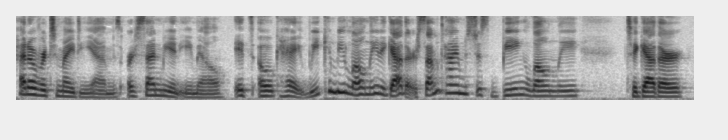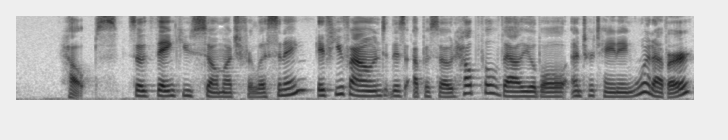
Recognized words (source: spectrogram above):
Head over to my DMs or send me an email. It's okay. We can be lonely together. Sometimes just being lonely together helps. So, thank you so much for listening. If you found this episode helpful, valuable, entertaining, whatever,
